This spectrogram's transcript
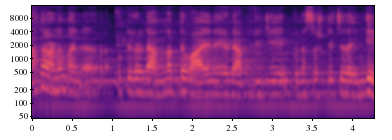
അതാണ് കുട്ടികളുടെ അന്നത്തെ വായനയുടെ അഭിരുചിയെ പുനഃസൃഷ്ടിച്ചതെങ്കിൽ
